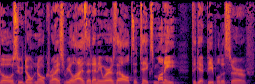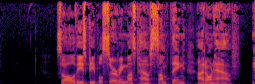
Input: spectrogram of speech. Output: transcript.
those who don't know Christ realize that anywhere else it takes money to get people to serve. So these people serving must have something I don't have.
